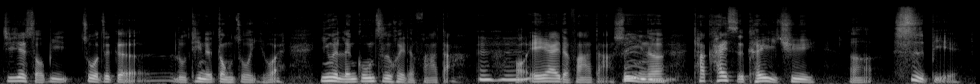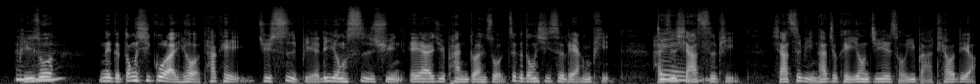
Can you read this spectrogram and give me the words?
机械手臂做这个 routine 的动作以外，因为人工智慧的发达，嗯哼，哦 AI 的发达，所以呢，嗯、它开始可以去呃识别，比如说。那个东西过来以后，它可以去识别，利用视讯 AI 去判断说这个东西是良品还是瑕疵品，瑕疵品它就可以用机械手臂把它挑掉。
